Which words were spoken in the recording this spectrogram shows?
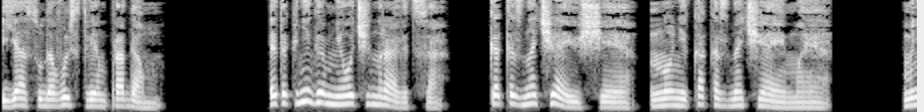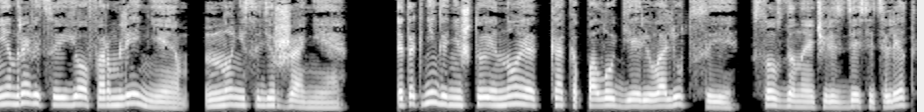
я с удовольствием продам. Эта книга мне очень нравится, как означающая, но не как означаемая. Мне нравится ее оформление, но не содержание. Эта книга — не что иное, как апология революции, созданная через 10 лет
